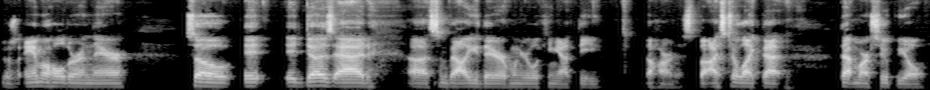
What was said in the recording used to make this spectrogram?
There's an ammo holder in there. So it, it does add uh, some value there when you're looking at the, the harness, but I still like that, that marsupial.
